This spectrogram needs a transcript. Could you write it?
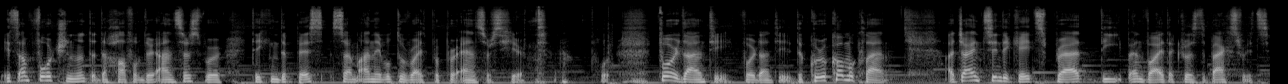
It's unfortunate that the half of their answers were taking the piss, so I'm unable to write proper answers here. poor, poor Dante, poor Dante. The Kurokumo clan. A giant syndicate spread deep and wide across the backstreets.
